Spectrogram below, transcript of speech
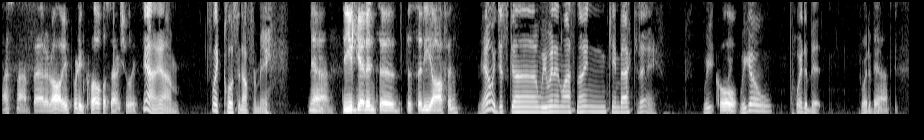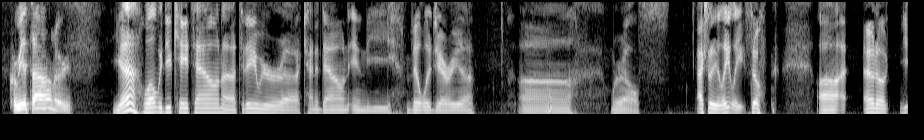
That's not bad at all. You're pretty close actually. Yeah, yeah. It's like close enough for me. Yeah. Do you get into the city often? Yeah, we just uh, we went in last night and came back today. We Cool. We, we go quite a bit. quite a bit. Yeah. Koreatown or Yeah, well, we do K Town. Uh, today we were uh, kind of down in the village area. Uh, where else? Actually, lately, so uh, I, I don't know.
